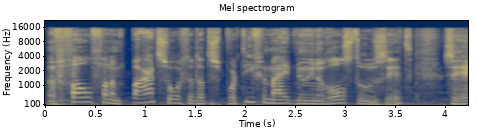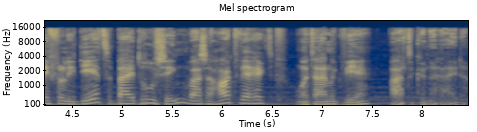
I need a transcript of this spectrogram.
Een val van een paard zorgde dat de sportieve meid nu in een rolstoel zit. Ze revalideert bij Droesing, waar ze hard werkt om uiteindelijk weer paard te kunnen rijden.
